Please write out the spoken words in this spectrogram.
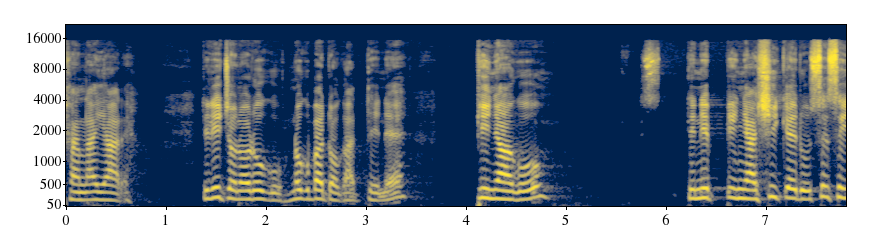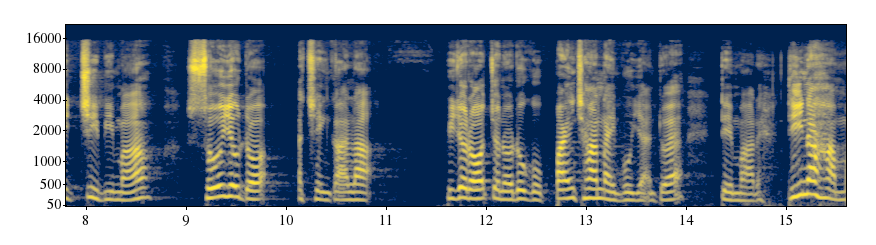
ခံလိုက်ရတယ်ဒီနေ့ကျွန်တော်တို့ကိုနှုတ်ကပတ်တော်ကတင်တယ်ပညာကိုဒီနေ့ပညာရှိကဲ့သို့စစ်စစ်ကြည့်ပြီးမှစိုးရုပ်တော့အချိန်ကာလပြီးကြတော့ကျွန်တော်တို့ကိုပိုင်းခြားနိုင်ဖို့ရန်အတွက် တင်ပါတယ်ဒီနာဟာမ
